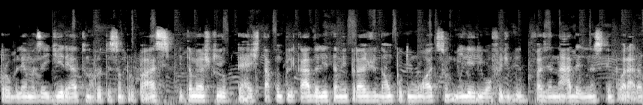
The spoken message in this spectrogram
problemas aí direto na proteção pro passe. E também acho que o terrestre tá complicado ali também para ajudar um pouquinho o Watson, Miller e o Alfred Blue fazer nada ali nessa temporada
